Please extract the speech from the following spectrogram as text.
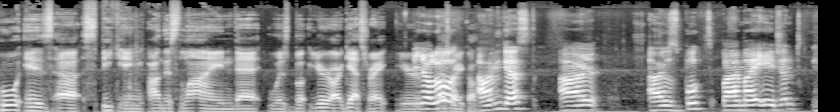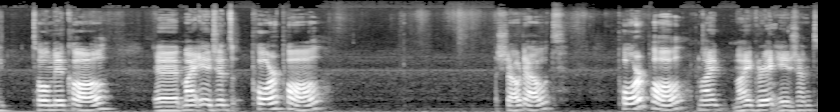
who is uh, speaking on this line that was booked? You're our guest, right? You're Hello, you I'm guest. I I was booked by my agent. He told me to call. Uh, my agent, poor Paul. Shout out, poor Paul, my my great agent.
